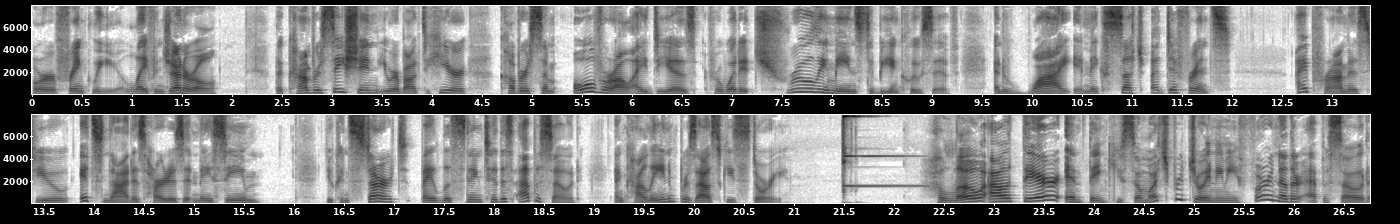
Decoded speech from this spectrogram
or frankly, life in general, The conversation you're about to hear covers some overall ideas for what it truly means to be inclusive and why it makes such a difference. I promise you, it's not as hard as it may seem. You can start by listening to this episode and Colleen Brzozowski's story. Hello out there, and thank you so much for joining me for another episode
